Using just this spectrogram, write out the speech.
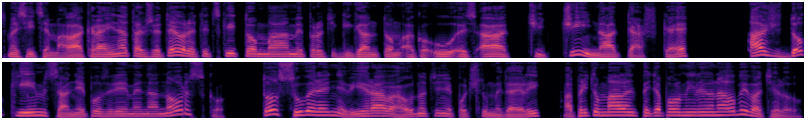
Sme síce malá krajina, takže teoreticky to máme proti gigantom ako USA či Čína ťažké, až dokým sa nepozrieme na Norsko. To suverénne vyhráva hodnotenie počtu medailí a pritom má len 5,5 milióna obyvateľov.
